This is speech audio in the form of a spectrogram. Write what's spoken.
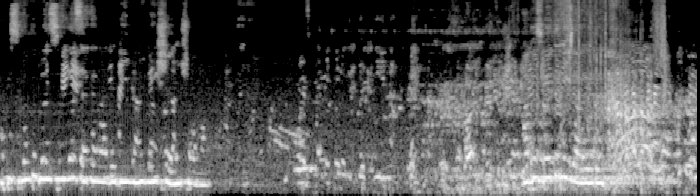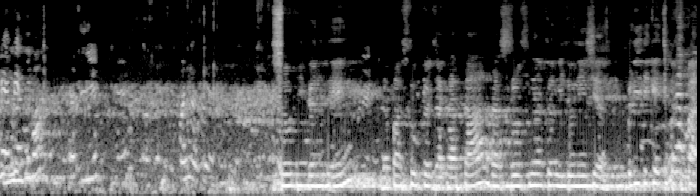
tapi sebelum tu bulan sembilan saya akan ada di Malaysia insyaAllah. Habis kereta ni dah kereta. Ambil, ambil. So di Genting, lepas tu ke Jakarta dan seterusnya ke Indonesia. Beli tiket cepat-cepat.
